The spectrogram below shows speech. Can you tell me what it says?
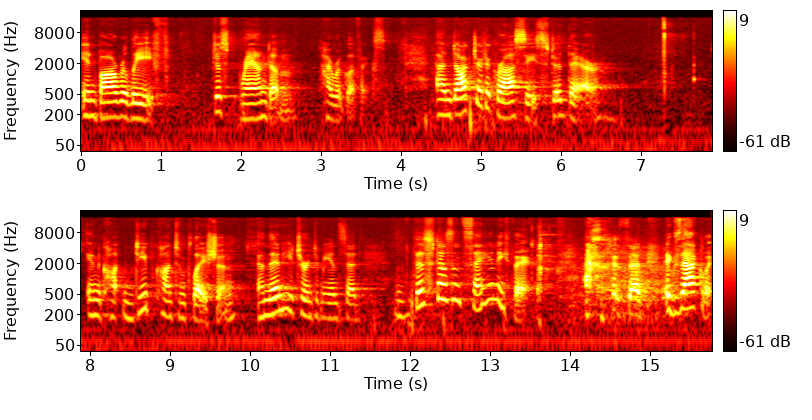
in bas relief, just random hieroglyphics. And Dr. DeGrassi stood there in con- deep contemplation, and then he turned to me and said, This doesn't say anything. I said, Exactly,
